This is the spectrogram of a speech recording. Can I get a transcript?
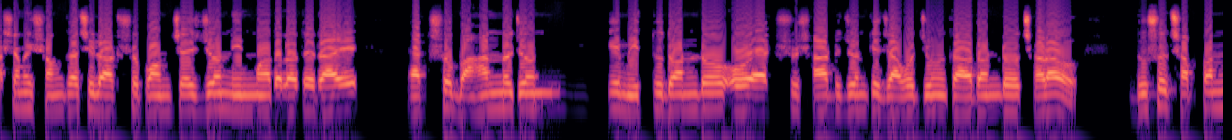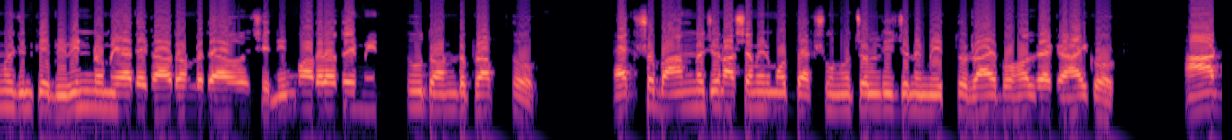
আসামির সংখ্যা ছিল আটশো পঞ্চাশ জন। নিম্ন আদালতের রায়ে একশো বাহান্ন জনকে মৃত্যুদণ্ড ও একশো ষাট জনকে যাবজ্জীবন কারাদণ্ড ছাড়াও দুশো ছাপ্পান্ন জনকে বিভিন্ন মেয়াদে কারাদণ্ড দেওয়া হয়েছে। নিম্ন আদালতে মৃত্যুদণ্ড প্রাপ্ত একশো বাহান্ন জন আসামির মধ্যে একশো উনচল্লিশ জনের মৃত্যুর রায় বহাল রাখে হাইকোর্ট আট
